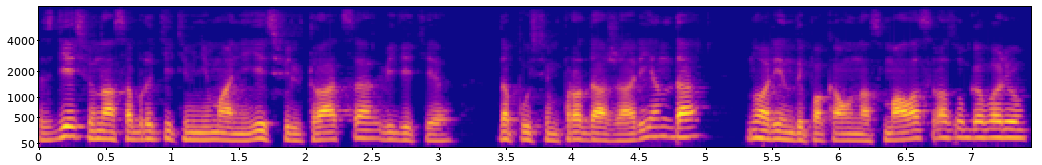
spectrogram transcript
Здесь у нас, обратите внимание, есть фильтрация. Видите, допустим, продажа, аренда. Но ну, аренды пока у нас мало, сразу говорю.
